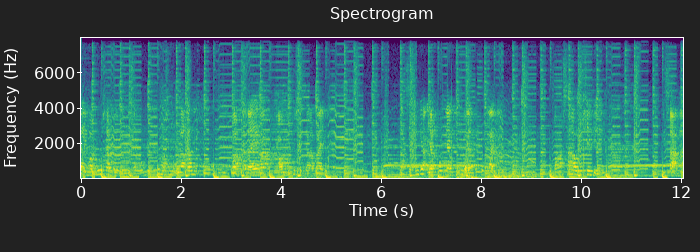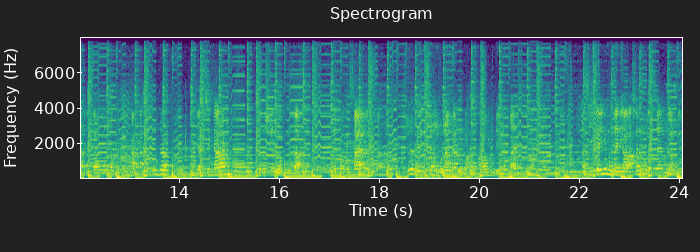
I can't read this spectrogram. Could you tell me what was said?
usia 50 sampai 70 tahun itu masih menggunakan bahasa daerah audio itu secara baik. Nah, sehingga yang yang kedua yang berikut lagi bahasa audio sendiri di sana di kampung itu akan muda yang sekarang berusia 20 tahun seperti saya dan sana sudah tidak bisa menggunakan bahasa audio dengan baik. Nah, sehingga ini menjadi alasan buat saya mengambil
